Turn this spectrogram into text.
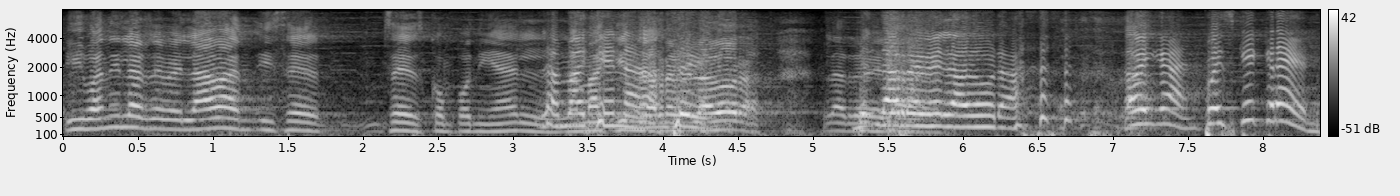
iban y las revelaban y se, se descomponía el, La máquina, La reveladora. La La reveladora. reveladora. Oigan, pues, ¿qué creen?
